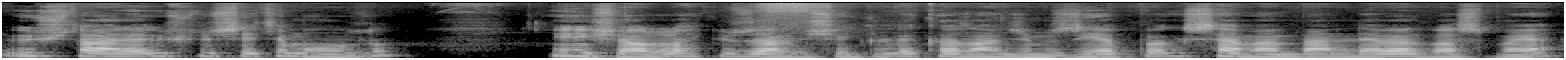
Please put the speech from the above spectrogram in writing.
3 tane üçlü setim oldu. İnşallah güzel bir şekilde kazancımızı yaparız. Hemen ben level basmaya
